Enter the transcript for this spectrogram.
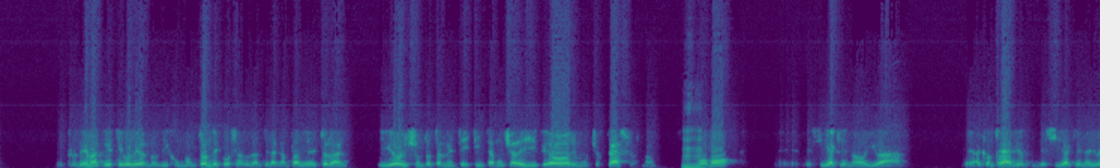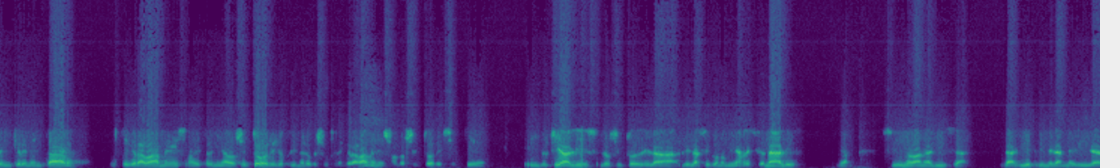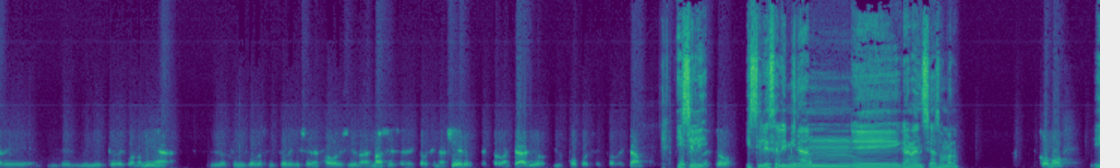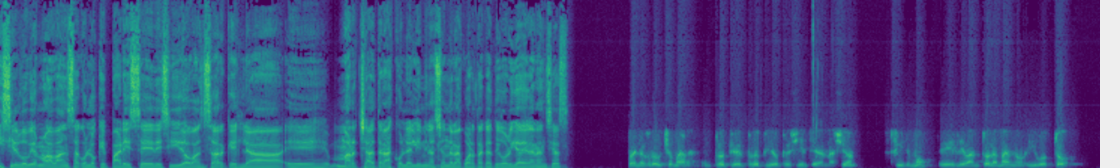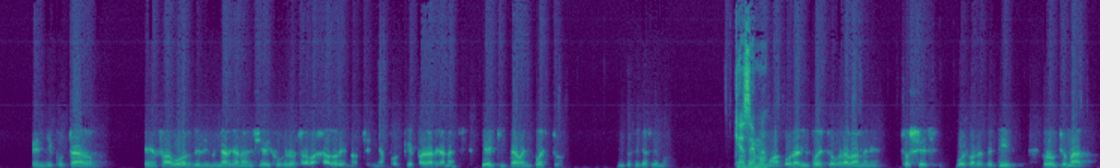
El problema es que este gobierno dijo un montón de cosas durante la campaña electoral y hoy son totalmente distintas muchas de ellas y peor en muchos casos, ¿no? Como eh, decía que no iba, eh, al contrario, decía que no iba a incrementar este gravámenes a determinados sectores. Los primeros que sufren gravámenes son los sectores este, industriales, los sectores de, la, de las economías regionales. Si uno analiza las 10 primeras medidas del ministro de Economía, los únicos dos sectores que se ven favorecidos una vez más es el sector financiero, el sector bancario y un poco el sector del campo. ¿Y si, ¿Y si les eliminan eh, ganancias, Omar? ¿Cómo? ¿Y si el gobierno avanza con lo que parece decidido avanzar, que es la eh, marcha atrás con la eliminación de la cuarta categoría de ganancias? Bueno, Groucho Mar, el propio, el propio presidente de la Nación, firmó, eh, levantó la mano y votó en diputado en favor de eliminar ganancias. Dijo que los trabajadores no tenían por qué pagar ganancias, que él quitaba impuestos. Entonces, ¿qué hacemos? ¿Qué hacemos? Vamos a cobrar impuestos, gravámenes. Entonces, vuelvo a repetir, Groucho Mar,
